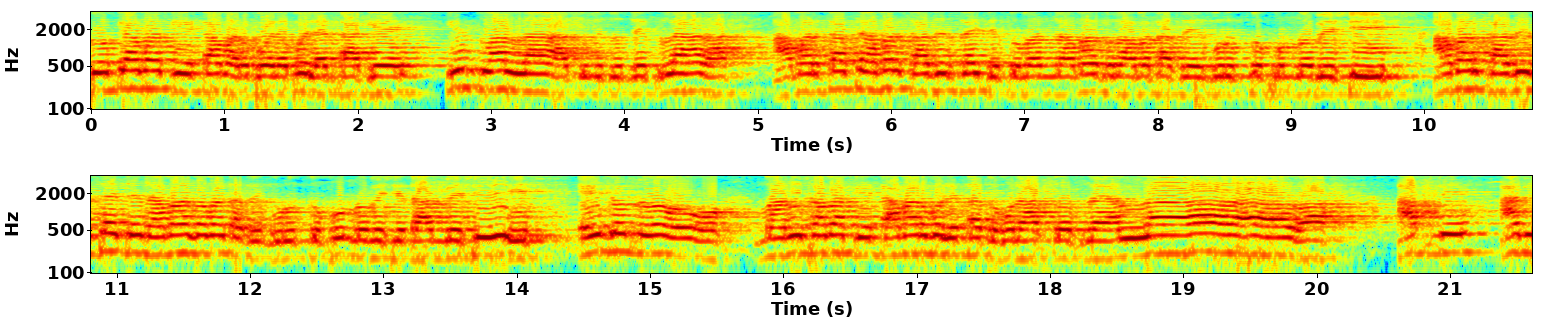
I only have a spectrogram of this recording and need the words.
লোকে আমাকে কামার বলে বলে ডাকে কিন্তু আল্লাহ, তুমি তো দেখলা, আমার কাছে, আমার কাজের চাইতে তোমার নামাজ আমার কাছে গুরুত্বপূর্ণ বেশি। আমার কাজের চাইতে নামাজ আমার কাছে গুরুত্বপূর্ণ বেশি, দাম বেশি। এই জন্য মানুষ আমাকে কামার বলে তা তো কোনো আফসোস নাই। আল্লাহ। আপনি, আমি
